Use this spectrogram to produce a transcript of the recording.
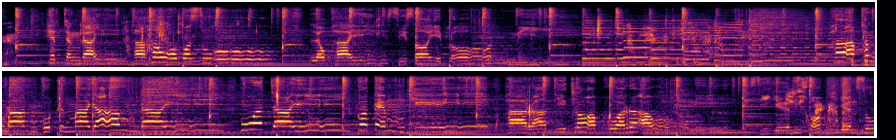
นะเฮ็ดจังใดถ้าเฮาบ่สู้แล้วไผสิซอยปลดหนี้ครั้งแรกนะที่ได้ขึ้นมานะครับผมภาพทั้งบ้านผุดขึ้นมายามใด หัวใจก็เต็มทีภาระที่ครอบครัวเรามีสิ ยืนคดยืนสู้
